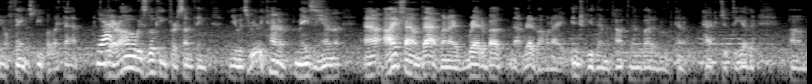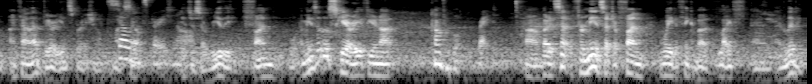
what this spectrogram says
you know, famous people like that. Yeah. They're always looking for something new. It's really kind of amazing. And uh, I found that when I read about, not read about, when I interviewed them and talked to them about it and kind of packaged it together, um, I found that very inspirational so myself. inspirational. It's just a really fun. I mean, it's a little scary if you're not comfortable. right. Uh, but it's for me, it's such a fun way to think about life and, and living.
